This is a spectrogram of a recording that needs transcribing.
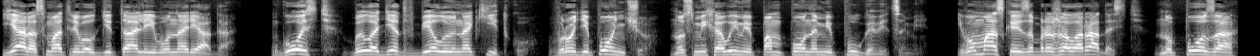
Я рассматривал детали его наряда. Гость был одет в белую накидку, вроде пончо, но с меховыми помпонами-пуговицами. Его маска изображала радость, но поза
